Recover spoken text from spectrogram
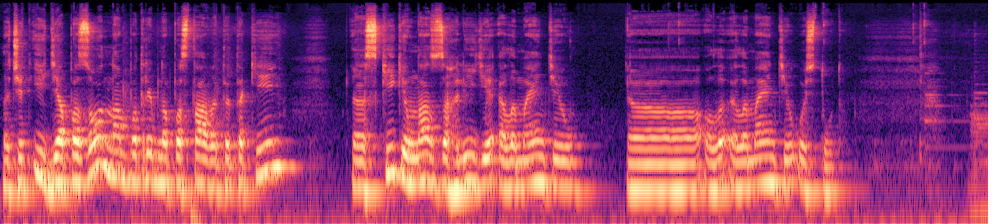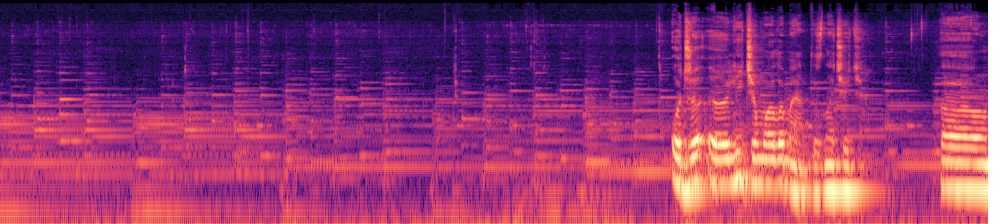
Значить, І діапазон нам потрібно поставити такий, е, скільки в нас взагалі є елементів, е, елементів ось тут. Отже, е, лічимо елементи. Значить, е,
